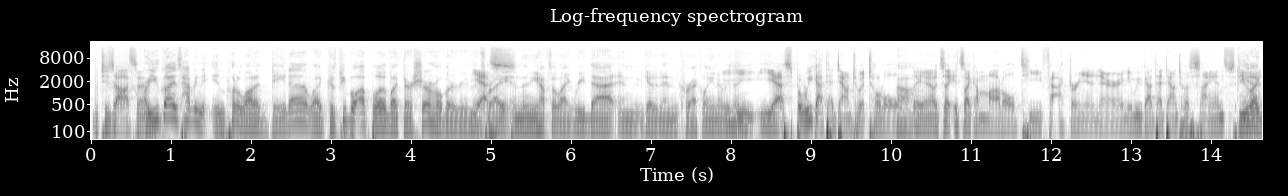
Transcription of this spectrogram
which is awesome. Are you guys having to input a lot of data? Like, because people upload like their shareholder agreements, Yes. right? And then you have to like read that and get it in correctly and everything. Y- yes, but we got that down to a total. Oh. You know, it's like it's like a Model T factory in there. I mean, we've got that down to a science. Do you like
